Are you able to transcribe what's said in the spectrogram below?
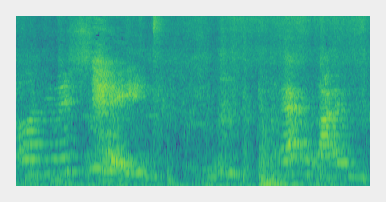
Oh, die wc. Wegruimen.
